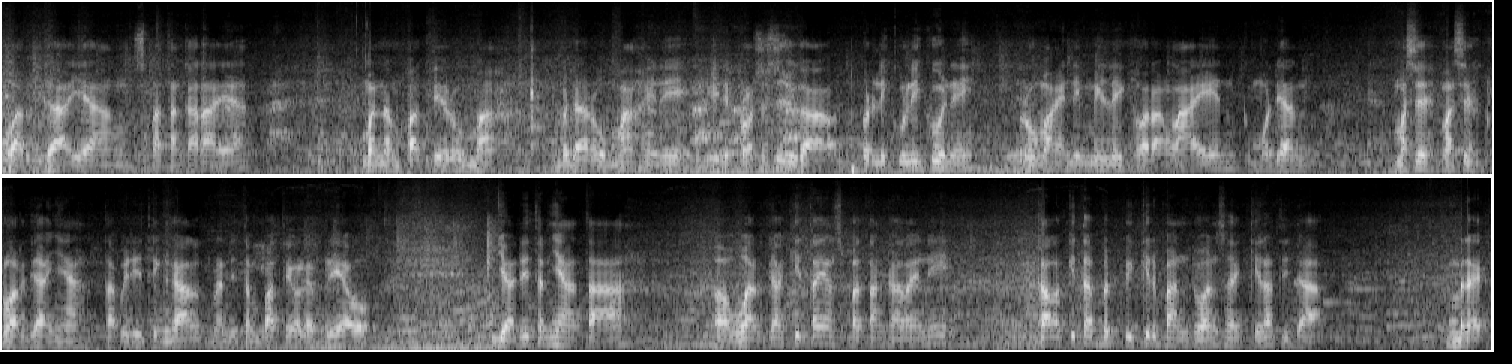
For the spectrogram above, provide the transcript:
warga yang sebatang kara ya menempati rumah bedah rumah ini ini prosesnya juga berliku-liku nih. Rumah ini milik orang lain, kemudian masih masih keluarganya tapi ditinggal dan ditempati oleh beliau. Jadi ternyata eh, warga kita yang sebatang kara ini kalau kita berpikir bantuan saya kira tidak mere-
